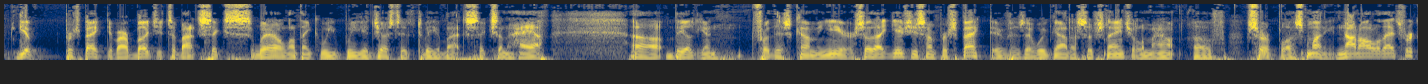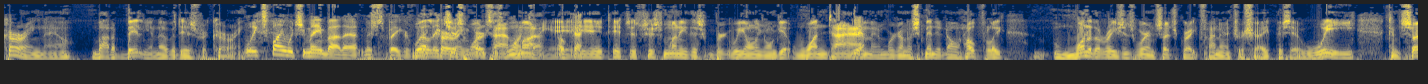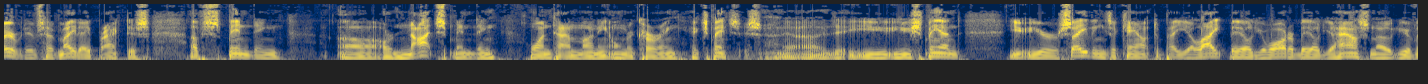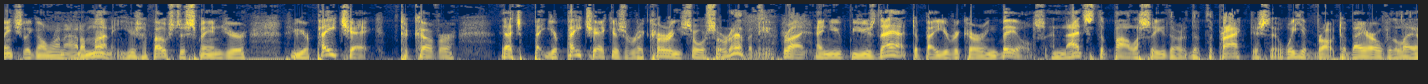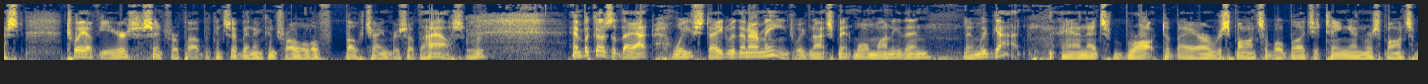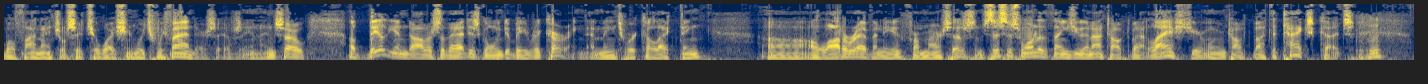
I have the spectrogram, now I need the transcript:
Give perspective, our budget's about six. Well, I think we we adjusted it to be about six and a half uh, billion for this coming year. So that gives you some perspective. Is that we've got a substantial amount of surplus money. Not all of that's recurring now. About a billion of it is recurring. Well, explain what you mean by that, Mr. Speaker. Well, it's just one-time one money. time. Okay. It, it, it's just money that we only going to get one time, Yeah. and we're going to spend it on. Hopefully, one of the reasons we're in such great financial shape is that we conservatives have made a practice of spending uh, or not spending one-time money on recurring expenses. Uh, you you spend your savings account to pay your light bill, your water bill, your house note. You're eventually going to run out of money. You're supposed to spend your your paycheck to cover. That's your paycheck is a recurring source of revenue, Right. And you use that to pay your recurring bills, and that's the policy, the, the the practice that we have brought to bear over the last twelve years since Republicans have been in control of both chambers of the House. Mm-hmm. And because of that, we've stayed within our means. We've not spent more money than than we've got, and that's brought to bear responsible budgeting and responsible financial situation, which we find ourselves in. And so, a billion dollars of that is going to be recurring. That means we're collecting uh, a lot of revenue from our citizens. This is one of the things you and I talked about last year when we talked about the tax cuts.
